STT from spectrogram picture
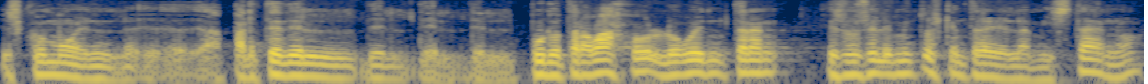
es como, el, eh, aparte del, puro trabajo, luego entran esos elementos que entran en la amistad, ¿no?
